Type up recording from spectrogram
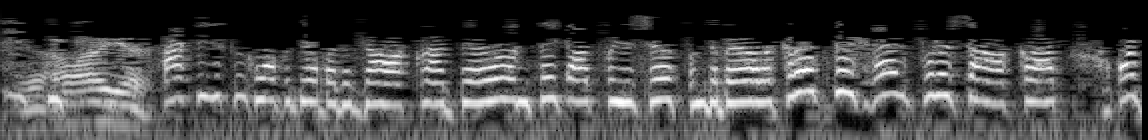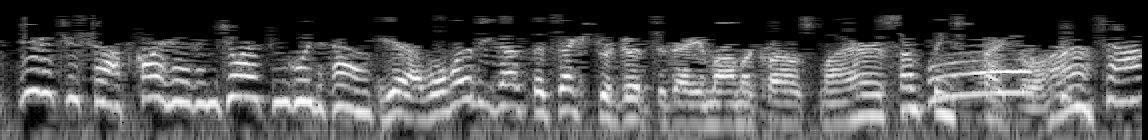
Yeah, how are you? After you can go over there by the sauerkraut barrel and take out for yourself from the barrel a great big handful of sauerkraut, or eat it yourself. Go ahead, enjoy it in good health. Yeah, well, what have you got that's extra good today, Mama Krausmeyer? Something oh, special, huh? Big John,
